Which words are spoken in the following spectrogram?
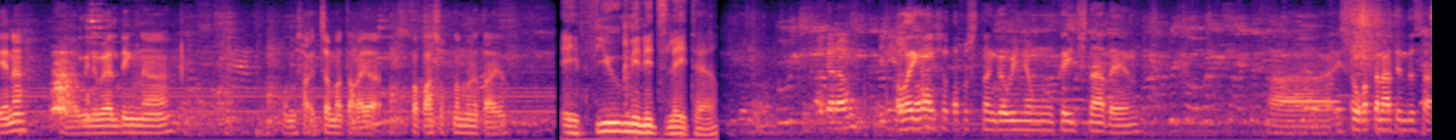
ayan na. Uh, wini-welding na. Masakit sa mata kaya papasok na muna tayo. A few minutes later. Okay guys, so tapos nang gawin yung cage natin. Ah, isukat na natin doon sa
